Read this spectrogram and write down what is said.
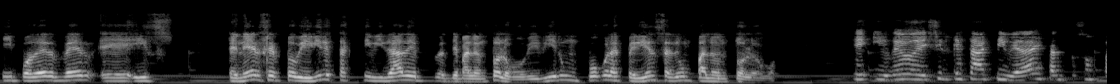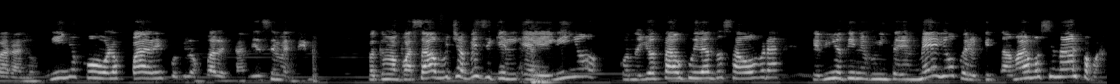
Y poder ver eh, y tener, ¿cierto? Vivir esta actividad de, paleontólogo, vivir un poco la experiencia de un paleontólogo. Sí, y debo decir que estas actividades tanto son para los niños como los padres, porque los padres también se meten. Porque me ha pasado muchas veces que el, niño, cuando yo estaba cuidando esa obra, que el niño tiene un interés medio, pero el que está más emocionado es el papá.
